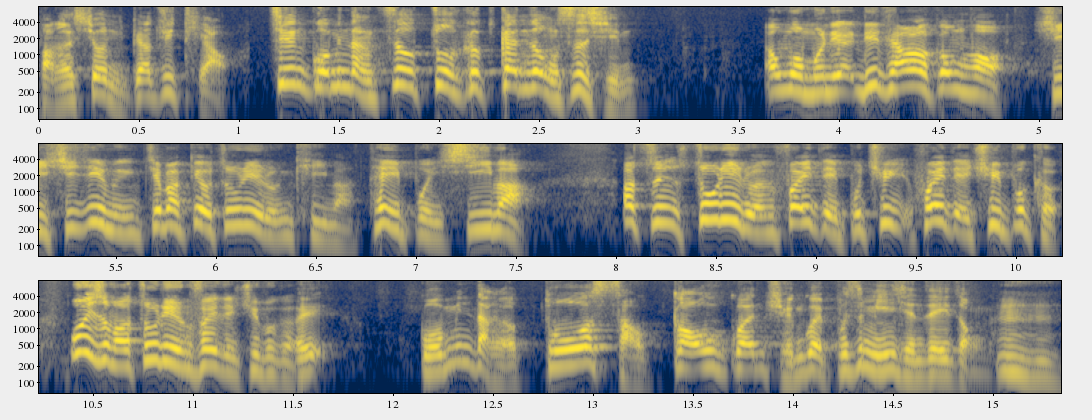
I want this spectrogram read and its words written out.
反而希望你不要去挑。今天国民党只有做个干这种事情。啊，我们你你条到讲吼，是习近平这摆叫朱立伦去嘛，替北西嘛。啊，朱朱立伦非得不去，非得去不可。为什么朱立伦非得去不可？哎，国民党有多少高官权贵？不是明显这一种。嗯嗯。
